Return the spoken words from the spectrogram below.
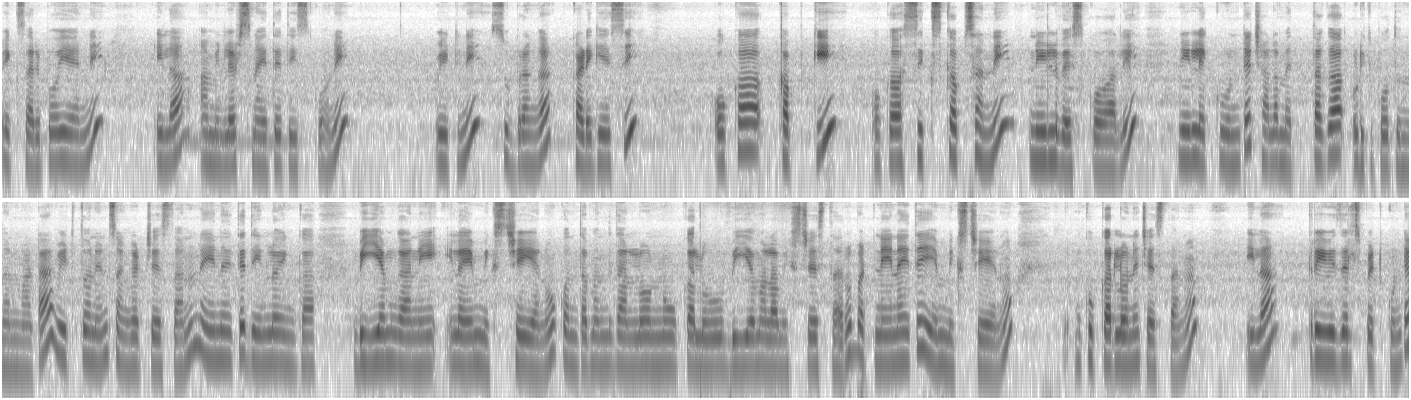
మీకు సరిపోయేయన్ని ఇలా ఆ మిల్లెట్స్ని అయితే తీసుకొని వీటిని శుభ్రంగా కడిగేసి ఒక కప్కి ఒక సిక్స్ కప్స్ అన్ని నీళ్ళు వేసుకోవాలి. నీళ్ళు ఎక్కువ ఉంటే చాలా మెత్తగా ఉడికిపోతుందనమాట వీటితో నేను సంగటి చేస్తాను. నేనైతే దీనిలో ఇంకా బియ్యం కానీ ఇలా ఏం మిక్స్ చేయను. కొంతమంది దానిలో నూకలు బియ్యం అలా మిక్స్ చేస్తారు. బట్ నేనైతే ఏం మిక్స్ చేయను. కుక్కర్లోనే చేస్తాను. ఇలా త్రీ విజిల్స్ పెట్టుకుంటే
